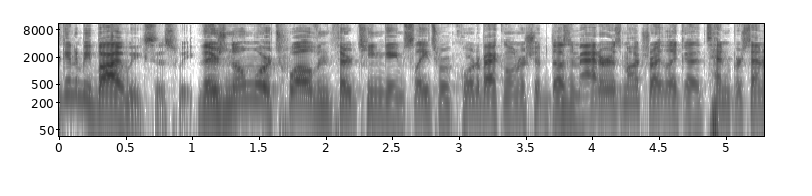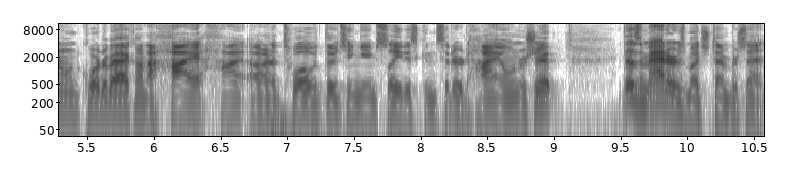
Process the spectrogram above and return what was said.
going to be bye weeks this week. There's no more 12 and 13 game slates where quarterback ownership doesn't matter as much, right? Like a 10% owned quarterback on a high, high on a 12 and 13 game slate is considered high ownership. It doesn't matter as much 10%.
